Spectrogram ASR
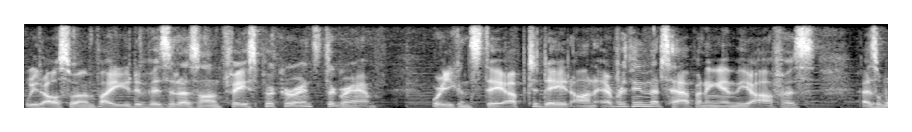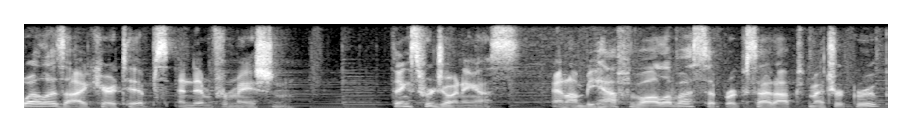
We'd also invite you to visit us on Facebook or Instagram, where you can stay up to date on everything that's happening in the office, as well as eye care tips and information. Thanks for joining us, and on behalf of all of us at Brookside Optometric Group,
